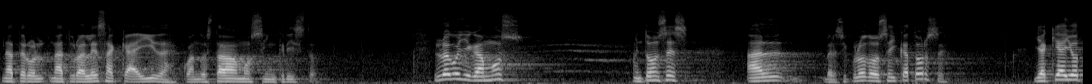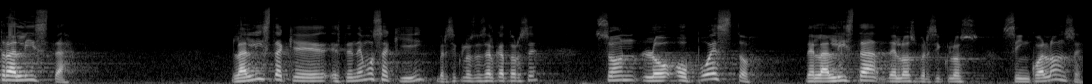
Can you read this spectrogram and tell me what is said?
naturaleza caída cuando estábamos sin Cristo. Luego llegamos entonces, al versículo 12 y 14. Y aquí hay otra lista. La lista que tenemos aquí, versículos 12 al 14, son lo opuesto de la lista de los versículos 5 al 11.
